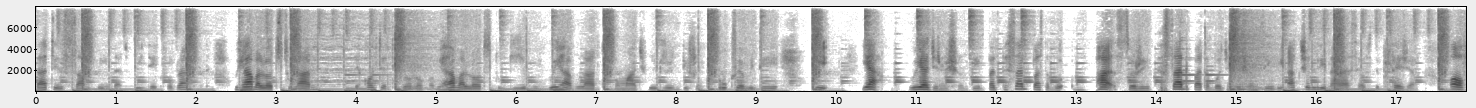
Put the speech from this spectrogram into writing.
that is something that we take for granted. We have a lot to learn, content is all over. We have a lot to give. We have learned so much. We read different books every day. We, yeah, we are Generation Z. But the sad part about, part, sorry, the sad part about Generation Z, we actually deny ourselves the pleasure of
